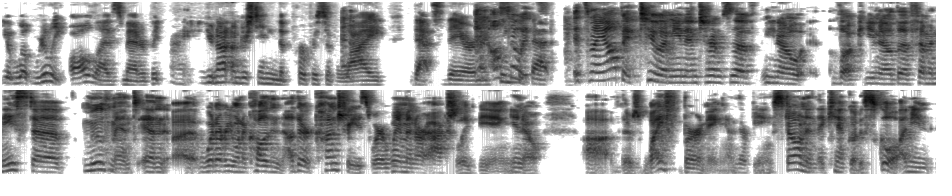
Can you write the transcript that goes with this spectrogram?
you know, well, really all lives matter, but right. you're not understanding the purpose of why that's there. And, and I think that, that it's myopic too. I mean, in terms of you know, look, you know, the feminista movement and uh, whatever you want to call it in other countries where women are actually being, you know, uh, there's wife burning and they're being stoned and they can't go to school. I mean,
